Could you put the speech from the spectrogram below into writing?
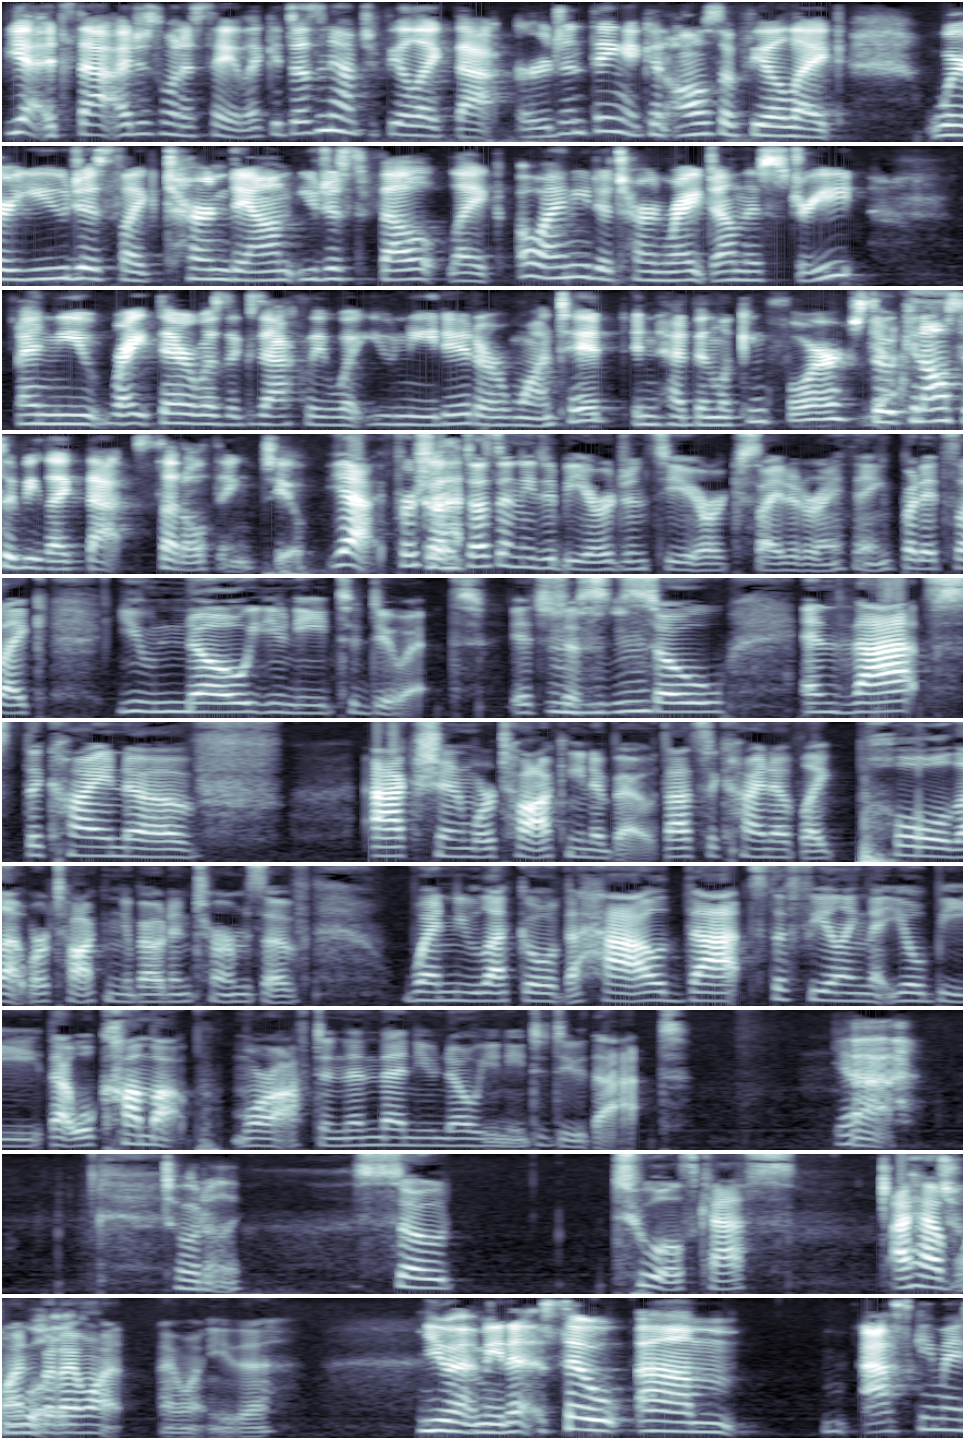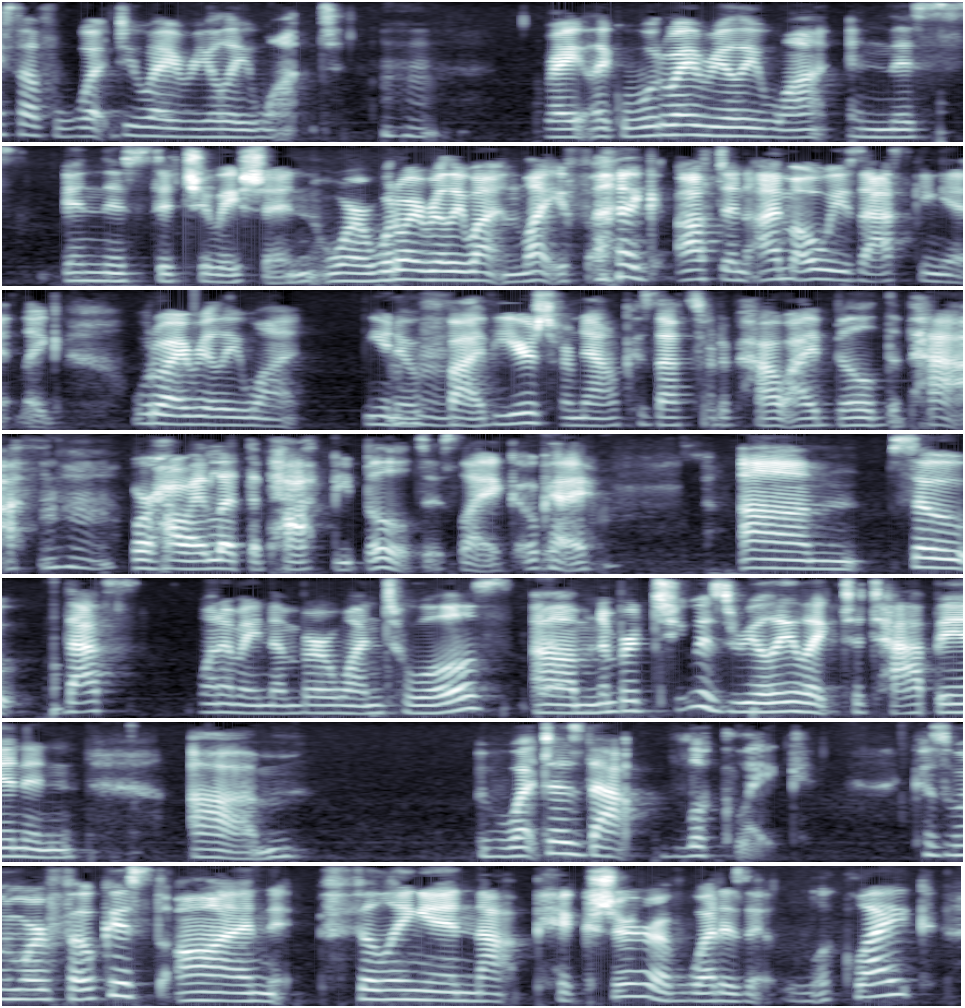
yeah, it's that I just want to say like it doesn't have to feel like that urgent thing. It can also feel like where you just like turn down, you just felt like, "Oh, I need to turn right down this street." And you right there was exactly what you needed or wanted and had been looking for. So yes. it can also be like that subtle thing too. Yeah, for sure. It doesn't need to be urgency or excited or anything, but it's like you know you need to do it. It's just mm-hmm. so and that's the kind of action we're talking about. That's the kind of like pull that we're talking about in terms of when you let go of the how, that's the feeling that you'll be that will come up more often and then you know you need to do that. Yeah. Totally. So tools, Cass. I have tools. one, but I want I want you to You want me to so um asking myself what do I really want? Mm-hmm. Right? Like what do I really want in this in this situation or what do I really want in life? like often I'm always asking it like what do I really want, you know, mm-hmm. 5 years from now because that's sort of how I build the path mm-hmm. or how I let the path be built. It's like, okay. Yeah. Um so that's one of my number one tools. Um number 2 is really like to tap in and um what does that look like? Because when we're focused on filling in that picture of what does it look like,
